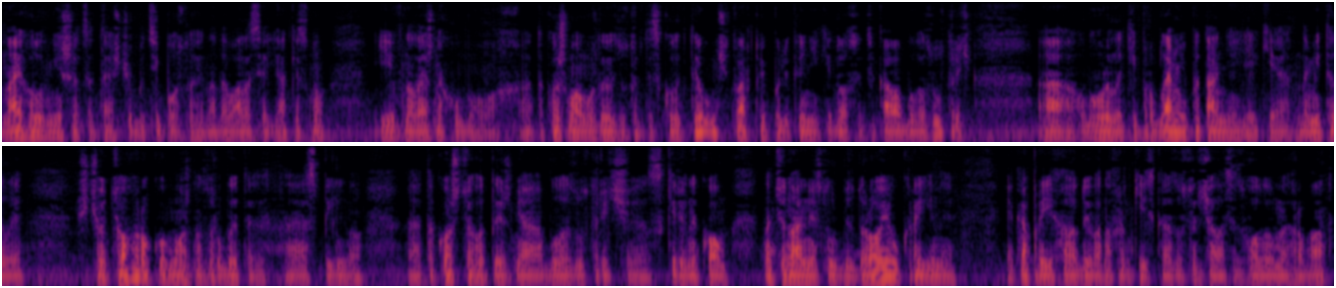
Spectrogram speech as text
Найголовніше це те, щоб ці послуги надавалися якісно і в належних умовах. Е, Також мав можливість зустрітися з колективом четвертої поліклініки. Досить цікава була зустріч. Е, Обговорили ті проблемні питання, які намітили, що цього року можна зробити спільно. Також цього тижня була зустріч з керівником Національної служби здоров'я України, яка приїхала до Івано-Франківська, зустрічалася з головами громад,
